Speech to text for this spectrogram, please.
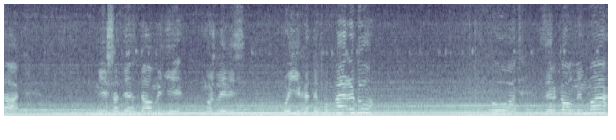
Так, Дав мені можливість поїхати попереду. От, зеркал нема.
